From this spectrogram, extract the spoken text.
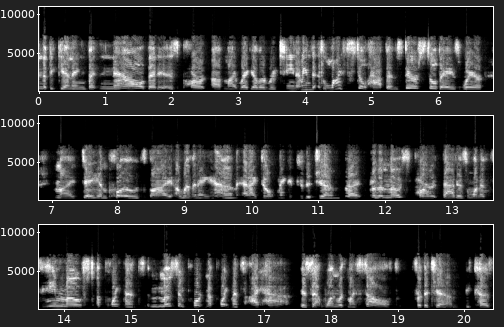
in the beginning, but now that it is part of my regular routine, I mean, life still happens. There are still days where my day implodes by 11 a.m. and I don't make it to the gym. But for the most part, that is one of the most appointments, most important appointments I have is that one with myself for the gym because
